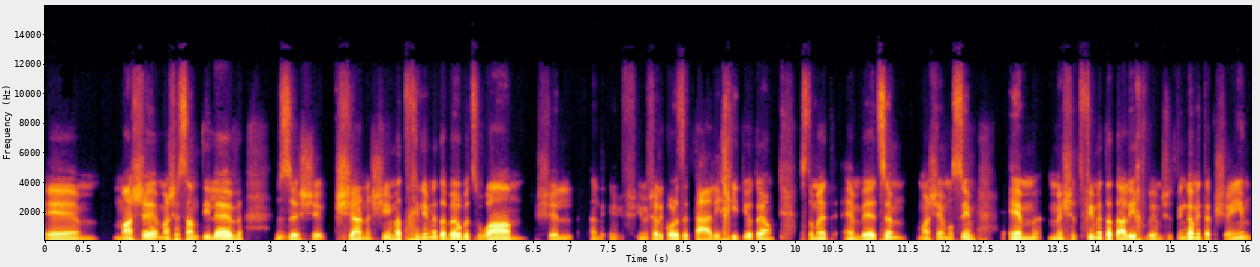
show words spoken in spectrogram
אה, מה, ש, מה ששמתי לב זה שכשאנשים מתחילים לדבר בצורה של, אם אפשר לקרוא לזה תהליכית יותר, זאת אומרת, הם בעצם, מה שהם עושים, הם משתפים את התהליך והם משתפים גם את הקשיים,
